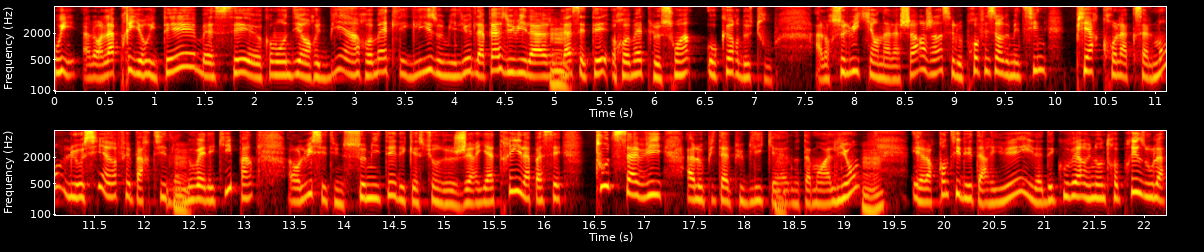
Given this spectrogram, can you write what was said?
Oui, alors la priorité, ben, c'est, euh, comme on dit en rugby, hein, remettre l'église au milieu de la place du village. Là, c'était remettre le soin au cœur de tout. Alors celui qui en a la charge, hein, c'est le professeur de médecine Pierre Crolac-Salmon. Lui aussi hein, fait partie de la nouvelle équipe. hein. Alors lui, c'est une sommité des questions de gériatrie. Il a passé toute sa vie à l'hôpital public, euh, notamment à Lyon. Et alors quand il est arrivé, il a découvert une entreprise où la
